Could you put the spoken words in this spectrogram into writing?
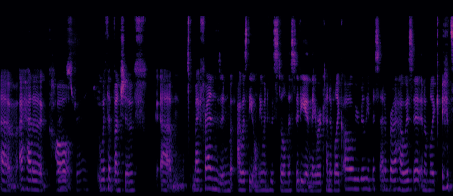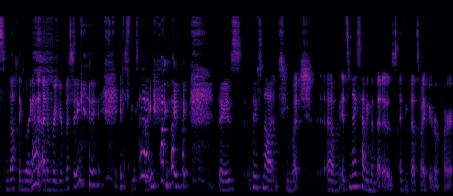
um, I had a call with a bunch of um, my friends, and I was the only one who's still in the city, and they were kind of like, "Oh, we really miss Edinburgh. How is it?" And I'm like, "It's nothing like the Edinburgh you're missing. it's basically there's there's not too much. Um, it's nice having the meadows. I think that's my favorite part,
